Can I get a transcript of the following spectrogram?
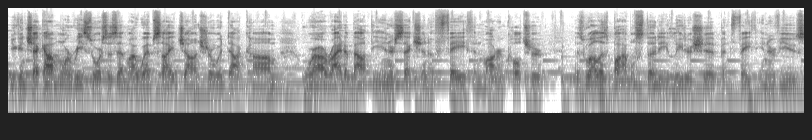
You can check out more resources at my website, johnsherwood.com, where I write about the intersection of faith and modern culture, as well as Bible study, leadership, and faith interviews,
